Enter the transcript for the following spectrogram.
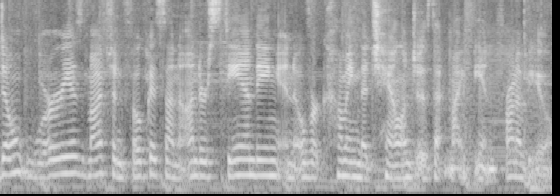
don't worry as much and focus on understanding and overcoming the challenges that might be in front of you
